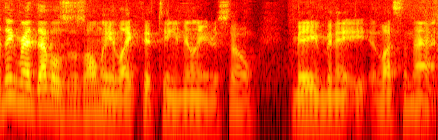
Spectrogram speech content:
I think Red Devils was only like 15 million or so. May have been eight, less than that.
